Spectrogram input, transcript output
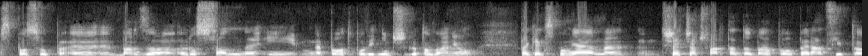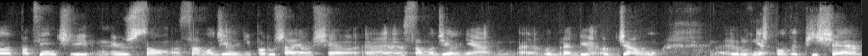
w sposób e, bardzo rozsądny i po odpowiednim przygotowaniu. Tak jak wspomniałem, e, trzecia, czwarta doba po operacji to pacjenci już są samodzielni, poruszają się e, samodzielnie w obrębie oddziału. Również po wypisie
